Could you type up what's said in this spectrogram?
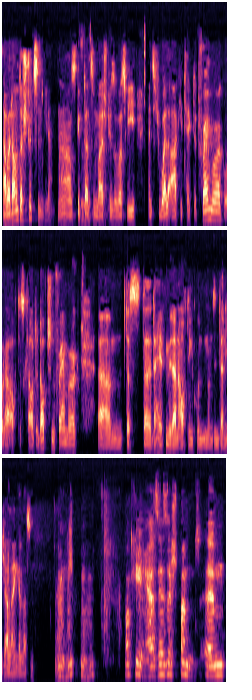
Aber da unterstützen wir. Ne? Also es gibt da zum Beispiel sowas wie nennt sich Well Architected Framework oder auch das Cloud Adoption Framework. Ähm, das, da, da, helfen wir dann auch den Kunden und sind da nicht allein gelassen. Ja. Mhm, mhm. Okay, ja, sehr, sehr spannend. Ähm,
